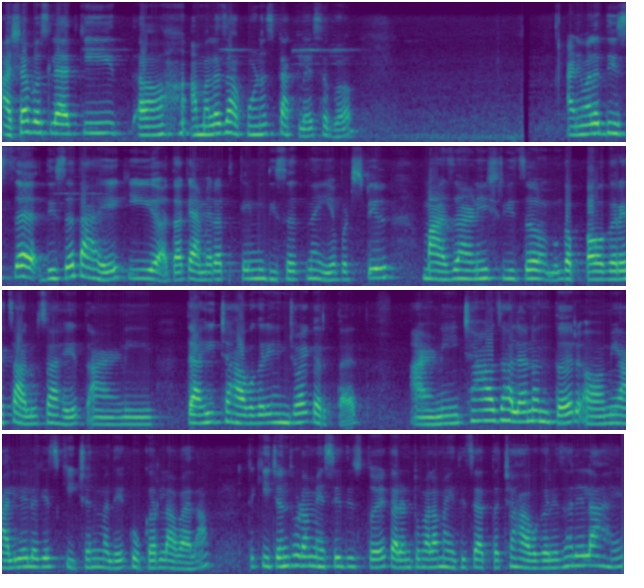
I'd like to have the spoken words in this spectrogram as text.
अशा बसल्या आहेत की आम्हाला झाकूनच टाकलं आहे सगळं. आणि मला दिसत दिसत आहे की आता कॅमेरात काही मी दिसत नाही आहे बट स्टील माझं आणि श्रीचं गप्पा वगैरे चालूच आहेत. आणि त्याही चहा वगैरे एन्जॉय करतायत. आणि चहा झाल्यानंतर मी आली आहे लगेच किचनमध्ये कुकर लावायला. तर किचन थोडा मेसी दिसतो आहे कारण तुम्हाला माहितीच आहे आत्ता चहा वगैरे झालेला आहे.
